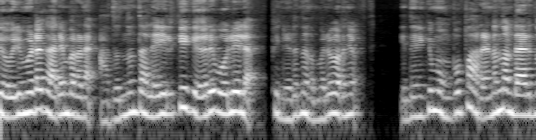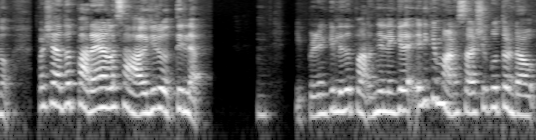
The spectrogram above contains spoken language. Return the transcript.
ഗൗരിമയുടെ കാര്യം പറയണേ. അതൊന്നും തലയിലേക്ക് കയറി പോലില്ല പിന്നീട് നിർമ്മൽ പറഞ്ഞു ഇതെനിക്ക് മുമ്പ് പറയണമെന്നുണ്ടായിരുന്നു. പക്ഷെ അത് പറയാനുള്ള സാഹചര്യം ഒത്തില്ല. ഇപ്പോഴെങ്കിലും ഇത് പറഞ്ഞില്ലെങ്കിൽ എനിക്ക് മനസാക്ഷി കുത്തുണ്ടാവും.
